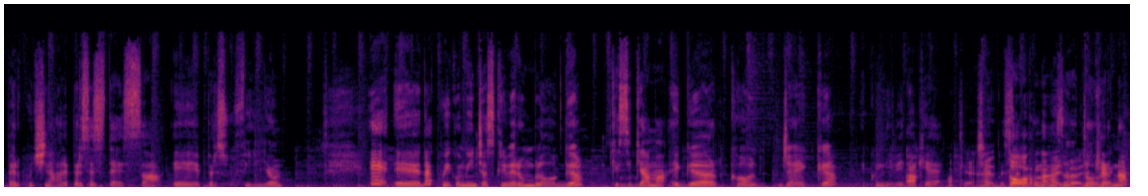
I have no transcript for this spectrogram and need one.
per cucinare per se stessa e per suo figlio. E eh, da qui comincia a scrivere un blog che si Mm. chiama A Girl Called Jack e quindi vedi Ah, che ok, c'è eh, torna cosa, il- il torna.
